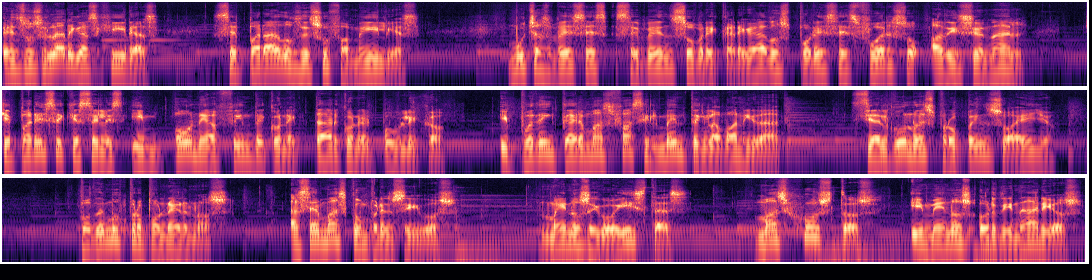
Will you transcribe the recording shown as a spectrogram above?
En sus largas giras, separados de sus familias, muchas veces se ven sobrecargados por ese esfuerzo adicional que parece que se les impone a fin de conectar con el público y pueden caer más fácilmente en la vanidad si alguno es propenso a ello. Podemos proponernos a ser más comprensivos, menos egoístas, más justos y menos ordinarios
